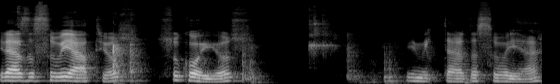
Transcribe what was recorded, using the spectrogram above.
Biraz da sıvı yağ atıyoruz. Su koyuyoruz. Bir miktar da sıvı yağ.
